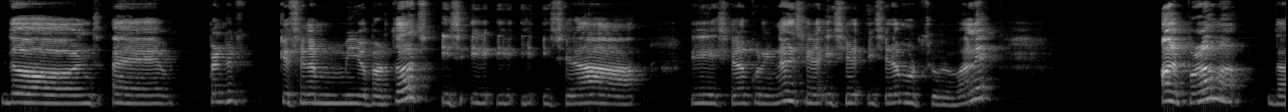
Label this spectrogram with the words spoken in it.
doncs eh, penso que serà millor per tots i, i, i, i, serà i serà coordinat i serà, i serà, i serà molt xulo, ¿vale? El programa de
